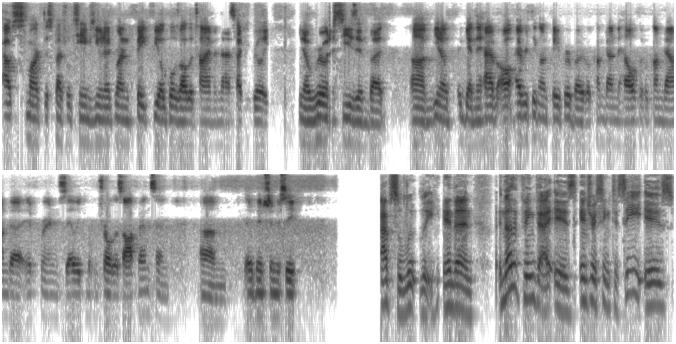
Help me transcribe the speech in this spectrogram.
outsmart the special teams unit, running fake field goals all the time, and that's how you really, you know, ruin a season. But um, you know, again, they have all everything on paper, but it'll come down to health. It'll come down to if Brandon Staley can control this offense, and um, it'll be interesting to see. Absolutely. And then another thing that is interesting to see is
